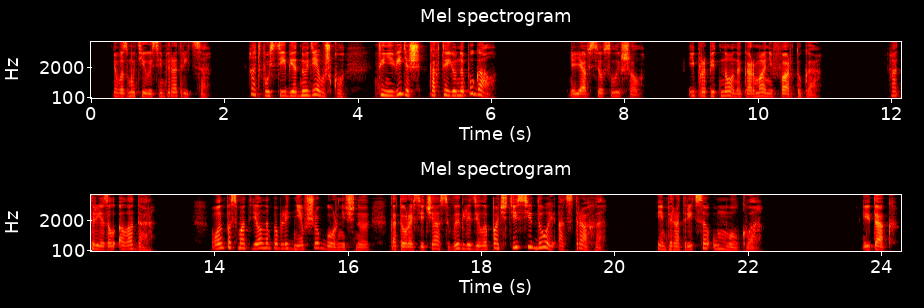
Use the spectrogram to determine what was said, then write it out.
– возмутилась императрица. «Отпусти бедную девушку. Ты не видишь, как ты ее напугал?» «Я все слышал. И про пятно на кармане фартука». Отрезал Аладар. Он посмотрел на побледневшую горничную, которая сейчас выглядела почти седой от страха. Императрица умолкла. «Итак»,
